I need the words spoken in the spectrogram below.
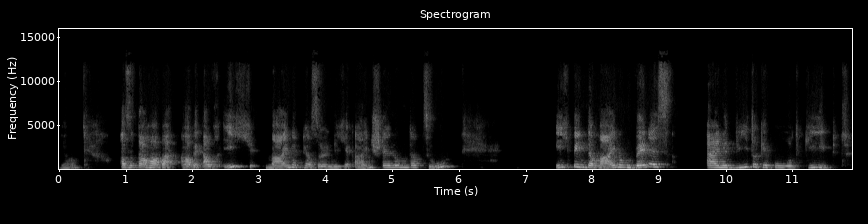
Ja, also da habe, habe auch ich meine persönliche Einstellung dazu. Ich bin der Meinung, wenn es eine Wiedergeburt gibt,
